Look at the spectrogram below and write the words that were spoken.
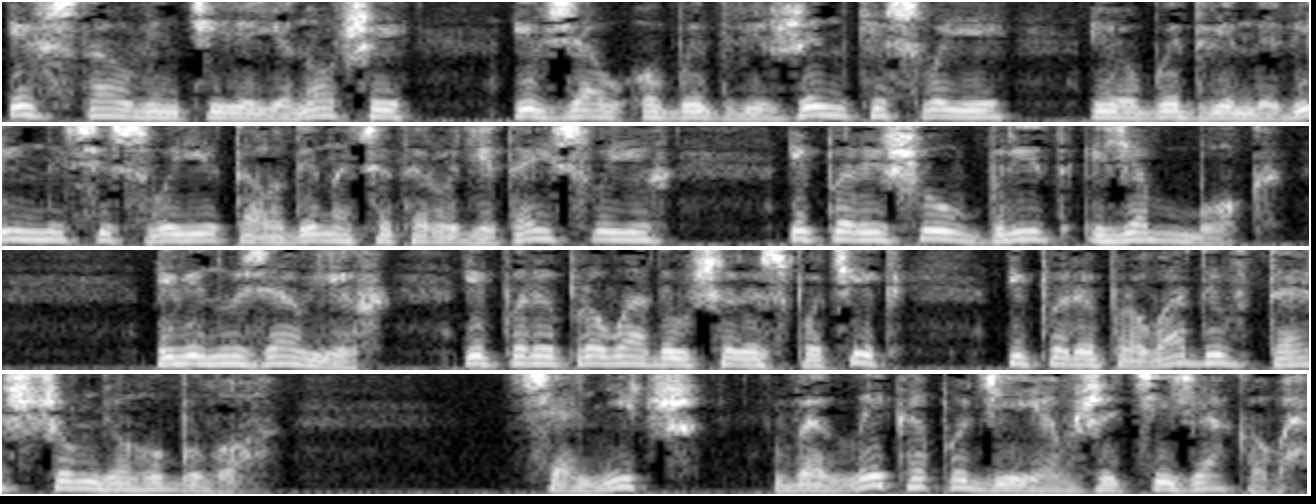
І встав він тієї ночі, і взяв обидві жінки свої, і обидві невільниці свої та одинадцятеро дітей своїх, і перейшов брід яббок. І він узяв їх і перепровадив через потік, і перепровадив те, що в нього було. Ця ніч велика подія в житті Якова.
